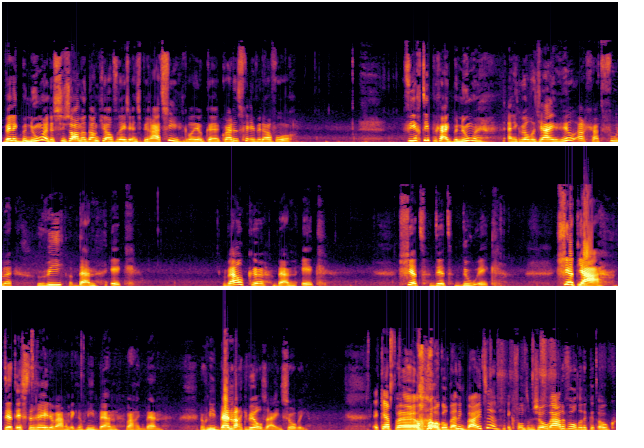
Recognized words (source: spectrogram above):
wil ik benoemen. Dus Suzanne, dankjewel voor deze inspiratie. Ik wil je ook uh, credits geven daarvoor. Vier typen ga ik benoemen. En ik wil dat jij heel erg gaat voelen, wie ben ik? Welke ben ik? Shit, dit doe ik. Shit, ja, dit is de reden waarom ik nog niet ben waar ik ben. Nog niet ben waar ik wil zijn, sorry. Ik heb, uh, ook al ben ik buiten, ik vond hem zo waardevol dat ik het ook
